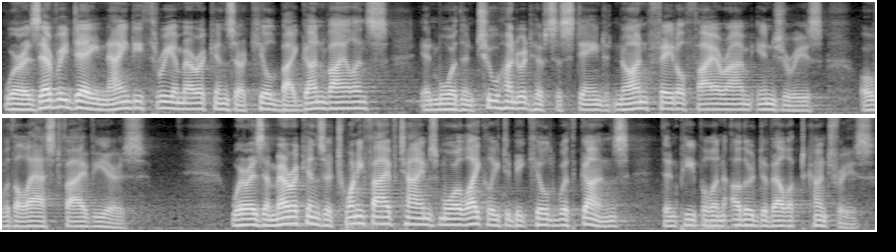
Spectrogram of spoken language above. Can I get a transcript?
Whereas every day 93 Americans are killed by gun violence and more than 200 have sustained non fatal firearm injuries over the last five years whereas Americans are 25 times more likely to be killed with guns than people in other developed countries.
